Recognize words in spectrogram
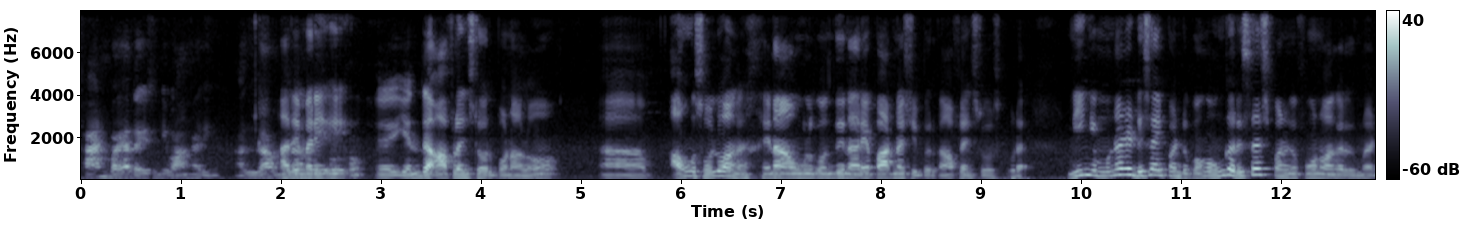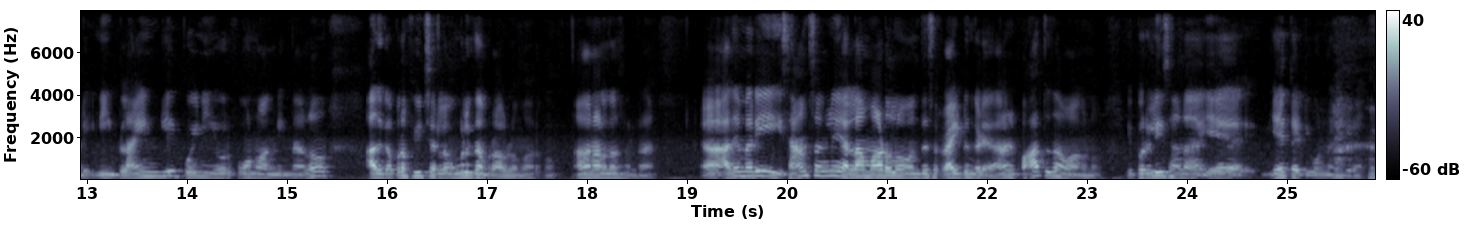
ஃபேன் பாயா தயவு செஞ்சு வாங்காதீங்க. அதுதான் அதே மாதிரி எந்த ஆஃப்லைன் ஸ்டோர் போனாலும் அவங்க சொல்லுவாங்க. ஏன்னா அவங்களுக்கு வந்து நிறைய பார்ட்னர்ஷிப் இருக்கும் ஆஃப்லைன் ஸ்டோர்ஸ் கூட. நீங்கள் முன்னாடி டிசைட் பண்ணிட்டு போங்க. உங்கள் ரிசர்ச் பண்ணுங்கள் ஃபோன் வாங்குறதுக்கு முன்னாடி. நீங்கள் பிளைண்ட்லி போய் நீங்கள் ஒரு ஃபோன் வாங்குனீங்கனாலும் அதுக்கப்புறம் ஃப்யூச்சரில் உங்களுக்கு தான் ப்ராப்ளமாக இருக்கும். அதனால தான் சொல்கிறேன் அதே மாதிரி சாம்சங்லேயும் எல்லா மாடலும் வந்து ரைட்டும் கிடையாது. ஆனால் பார்த்து தான் வாங்கணும். இப்போ ரிலீஸ் ஆன ஏ ஏ தேர்ட்டி ஒன் நினைக்கிறேன்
